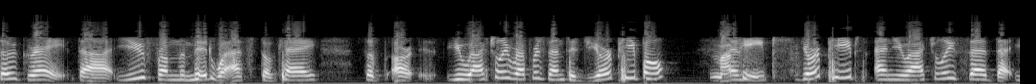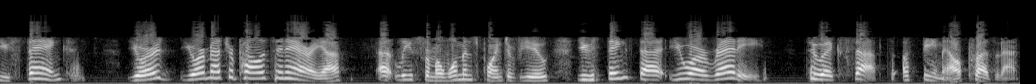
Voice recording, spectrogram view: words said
so great that you from the Midwest, okay, so are you actually represented your people, My and peeps. your peeps, and you actually said that you think your your metropolitan area, at least from a woman's point of view, you think that you are ready to accept a female president.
